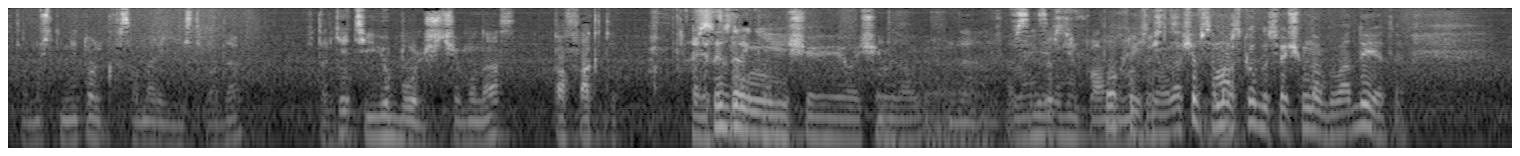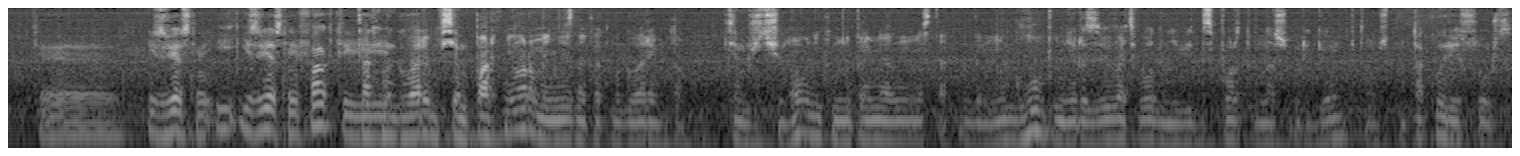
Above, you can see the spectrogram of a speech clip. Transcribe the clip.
Потому что не только в Самаре есть вода. В Тольятти ее больше, чем у нас, по факту. В Сызрани еще и очень много. Да, в Сызрани полно. Вообще в Самарской области очень много воды. Это, это известный, известный факт. И, Как мы говорим всем партнерам, я не знаю, как мы говорим там, тем же чиновникам, например, на местах, мы говорим, ну глупо не развивать водные виды спорта в нашем регионе, потому что ну, такой ресурс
